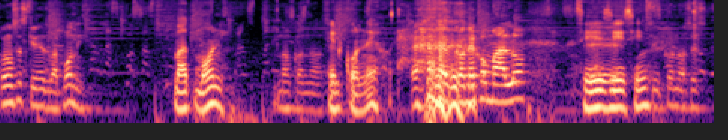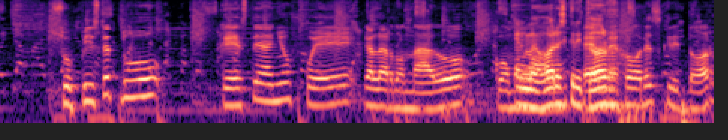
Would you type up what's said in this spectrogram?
¿Conoces quién es Bad Bunny? Bad Bunny, No conoces. el conejo. El conejo malo. Sí, Eh, sí, sí. Sí conoces. ¿Supiste tú que este año fue galardonado como El mejor escritor. El mejor escritor.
